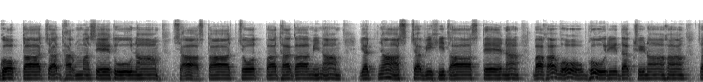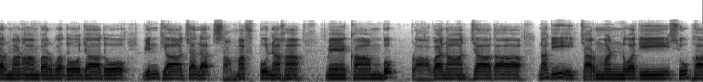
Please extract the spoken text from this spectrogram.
गोप्ता च धर्मसेतूनां शास्ताच्चोत्पथगामिनां यज्ञाश्च विहितास्तेन बहवो भूरिदक्षिणाः चर्मणां पर्वतो जातो विन्ध्याचलसमः पुनः मेघाम्बुप्लावनाज्जाता नदी चर्मण्वती शुभा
